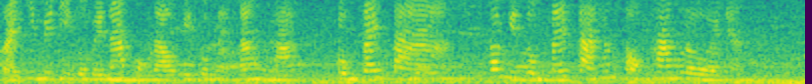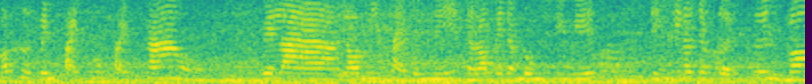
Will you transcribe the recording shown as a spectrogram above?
ฝ่ายที่ไม่ดีตรงใบหน้าของเรามีตรงไหนบ้างคะตรงใต้ตา ถ้ามีตรงใต้ตาทั้งสองข้างเลยเนี่ยก็คือเป็นฝ่ายทุกข์ฝ่ายเศร้า เวลาเรามีฝ่ายตรงนี้แต่เราไปดำรงชีวิต สิ่งที่เราจะเกิดขึ้นก็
